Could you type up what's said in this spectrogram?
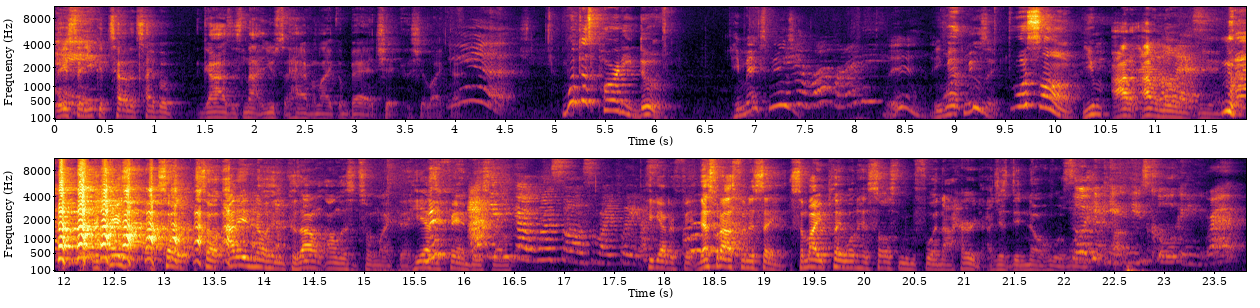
they said you could tell the type of guys that's not used to having like a bad chick and shit like that. Yeah. What does Pardi do? He makes music. Yeah, right, right. Yeah, he makes music. What song? You, I, don't- I don't know. Yes. Yeah. Crazy- so so I didn't know him because I don't, I don't listen to him like that. He has a fan base. I base think he got one song somebody played. He got a fan. That's what I was gonna say. Somebody played one of his songs for me before and I heard it. I just didn't know who it was. So he, he he's cool. Can he rap?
